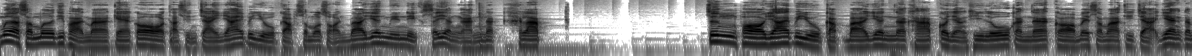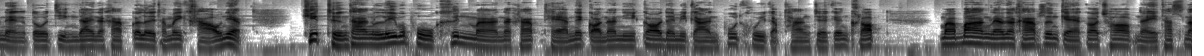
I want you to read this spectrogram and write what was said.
เมื่อซัมเมอร์ที่ผ่านมาแกก็ตัดสินใจย้ายไปอยู่กับสโมสรบาเย r n นมิวนิกซะอย่างนั้นนะครับ ซึ่งพอย้ายไปอยู่กับบาเยิร์นนะครับ ก็อย่างที่รู้กันนะก็ไม่สามารถที่จะแย่งตำแหน่งตัวจริงได้นะครับ ก็เลยทำให้เขาเนี่ยคิดถึงทางลิเวอร์พูลขึ้นมานะครับ แถมในก่อนหน้านี้ก็ได้มีการพูดคุยกับทางเจอเกนครอปมาบ้างแล้วนะครับ ซึ่งแกก็ชอบในทัศน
